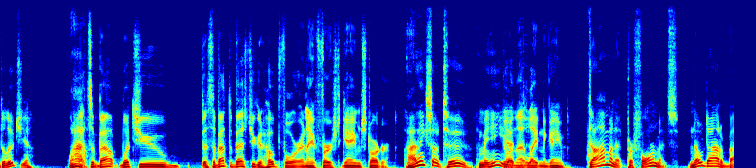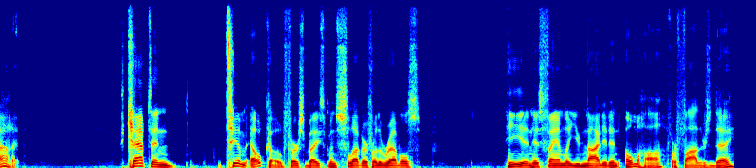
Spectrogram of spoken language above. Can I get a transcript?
DeLucia? Wow. That's about what you it's about the best you could hope for in a first game starter. I think so too. I mean, he Going that late in the game. dominant performance, no doubt about it. Captain Tim Elko, first baseman, slugger for the Rebels. He and his family united in Omaha for Father's Day.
